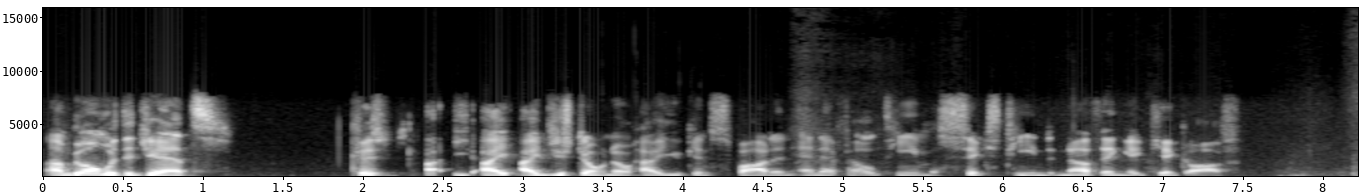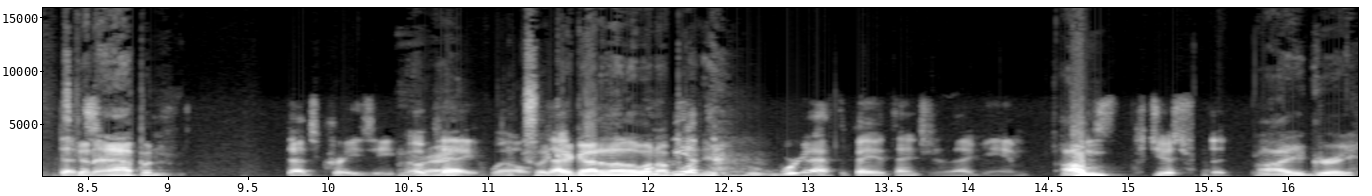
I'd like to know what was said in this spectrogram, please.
I'm going with the Jets because I, I, I just don't know how you can spot an NFL team 16 to nothing at kickoff. It's That's going to happen. that's crazy. All okay, right. well, Looks like that- I got another one we- up we on you. to- we're gonna have to pay attention to that game. I'm- just, just for the I agree.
